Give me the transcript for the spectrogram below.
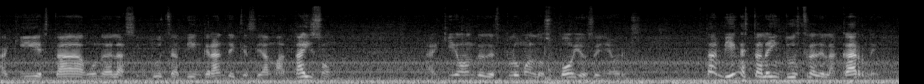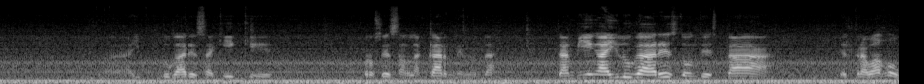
Aquí está una de las industrias bien grandes que se llama Tyson. Aquí es donde despluman los pollos, señores. También está la industria de la carne. Hay lugares aquí que procesan la carne, ¿verdad? También hay lugares donde está el trabajo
